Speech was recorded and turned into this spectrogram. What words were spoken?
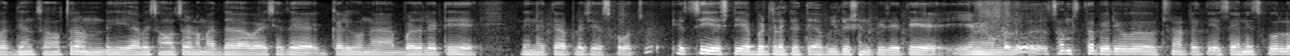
పద్దెనిమిది సంవత్సరాల నుండి యాభై సంవత్సరాల మధ్య వయసు అయితే కలిగి ఉన్న అభ్యర్థులైతే దీనైతే అప్లై చేసుకోవచ్చు. ఎస్సీ ఎస్టీ అభ్యర్థులకైతే అప్లికేషన్ ఫీజు అయితే ఏమీ ఉండదు. సంస్థ పేరు వచ్చినట్లయితే సైనిక్ స్కూల్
